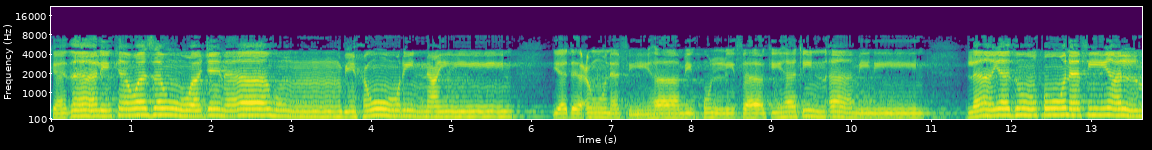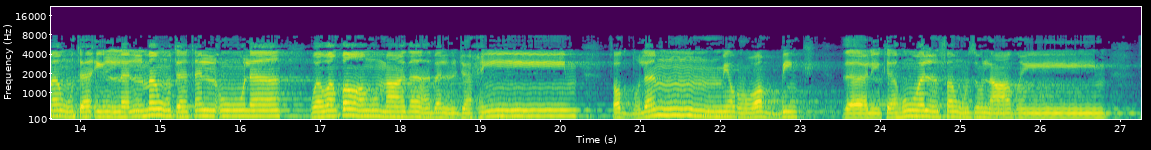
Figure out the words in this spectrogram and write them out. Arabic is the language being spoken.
كذلك وزوجناهم بحور عين يدعون فيها بكل فاكهة آمنين. لا يذوقون فيها الموت إلا الموتة الأولى ووقاهم عذاب الجحيم. فضلا من ربك ذلك هو الفوز العظيم.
